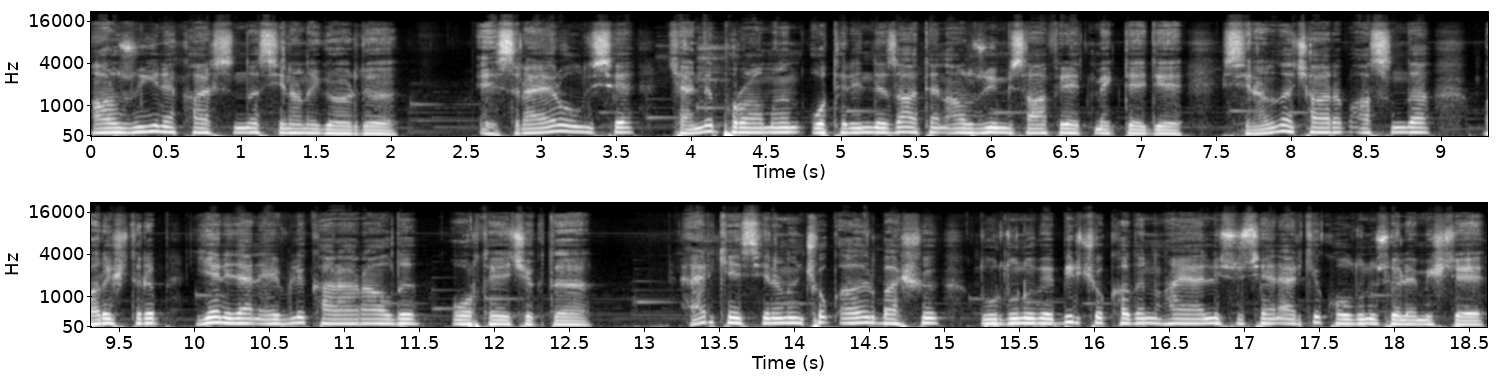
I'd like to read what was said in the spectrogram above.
Arzu yine karşısında Sinan'ı gördü. Esra Erol ise kendi programının otelinde zaten Arzu'yu misafir etmekteydi. Sinan'ı da çağırıp aslında barıştırıp yeniden evli kararı aldı ortaya çıktı. Herkes Sinan'ın çok ağır başlı durduğunu ve birçok kadının hayalini süsleyen erkek olduğunu söylemişti.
